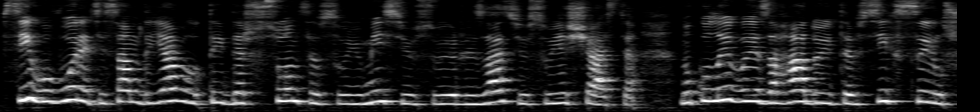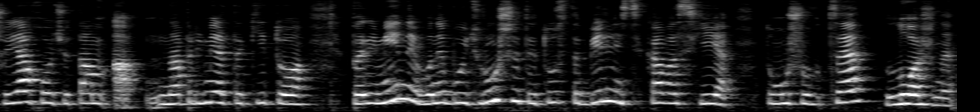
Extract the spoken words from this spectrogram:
Всі говорять, і сам диявол, ти йдеш в сонце, в свою місію, в свою реалізацію, в своє щастя. Ну, коли ви загадуєте всіх сил, що я хочу там, а, наприклад, такі-то переміни, вони будуть рушити ту стабільність, яка у вас є. Тому що це ложне.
